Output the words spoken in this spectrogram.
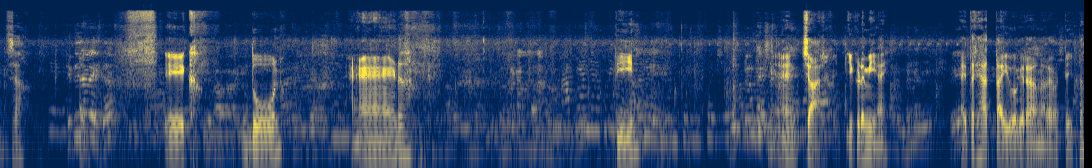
अच्छा. एक दोन अँड तीन अँड चार. इकडं मी आहे. नाहीतर ह्या ताई वगैरे राहणार आहे वाटतं इकडं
